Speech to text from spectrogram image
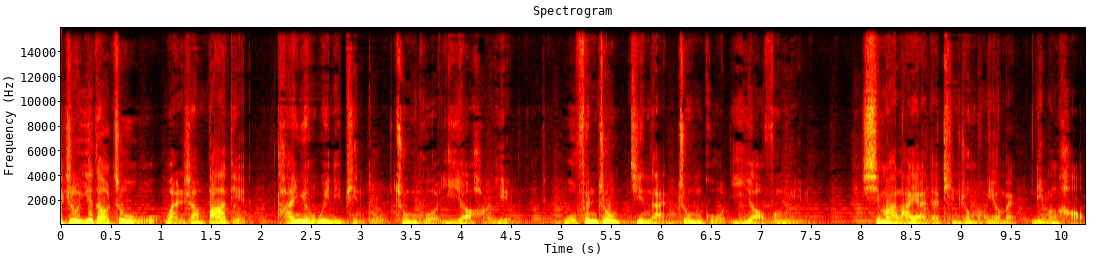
周一到周五晚上八点，谭勇为你品读中国医药行业，五分钟尽览中国医药风云。喜马拉雅的听众朋友们，你们好，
